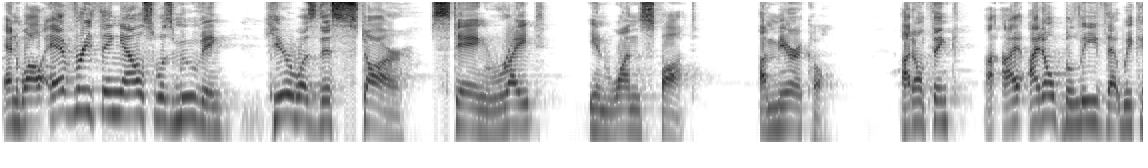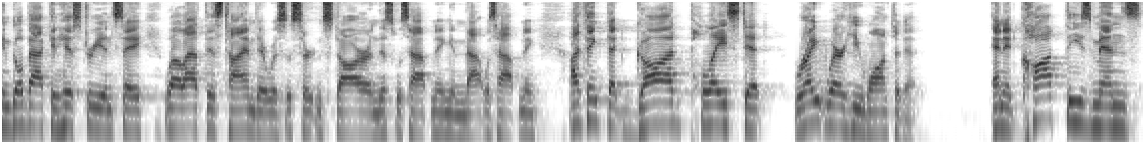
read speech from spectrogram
and while everything else was moving, here was this star staying right in one spot. A miracle. I don't think, I, I don't believe that we can go back in history and say, well, at this time there was a certain star and this was happening and that was happening. I think that God placed it right where he wanted it. And it caught these men's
